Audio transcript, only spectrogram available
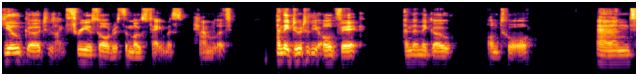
Gielgud, who's like three years older, is the most famous Hamlet. And they do it to the Old Vic, and then they go on tour and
